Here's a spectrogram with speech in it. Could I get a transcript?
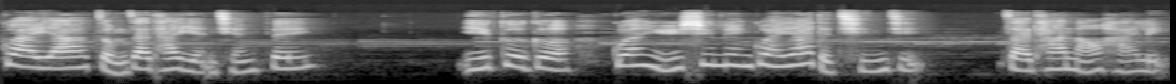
怪鸭总在他眼前飞，一个个关于训练怪鸭的情景，在他脑海里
